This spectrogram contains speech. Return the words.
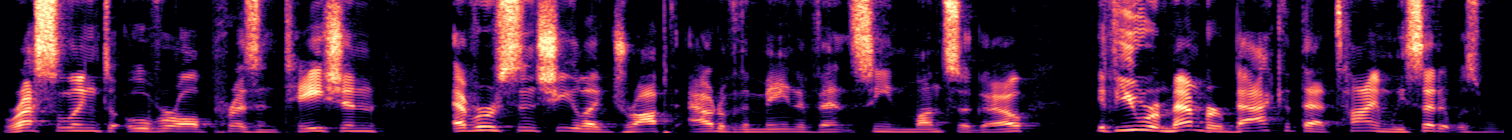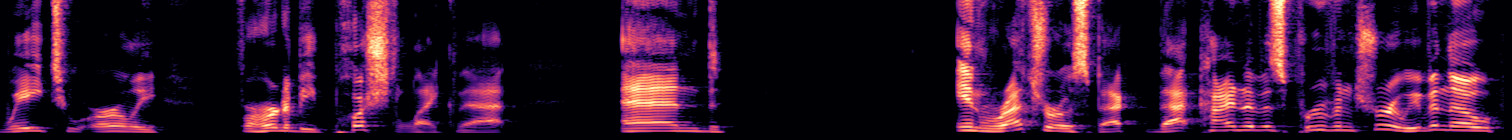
wrestling to overall presentation ever since she like dropped out of the main event scene months ago. If you remember back at that time, we said it was way too early for her to be pushed like that. And in retrospect, that kind of has proven true. Even though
